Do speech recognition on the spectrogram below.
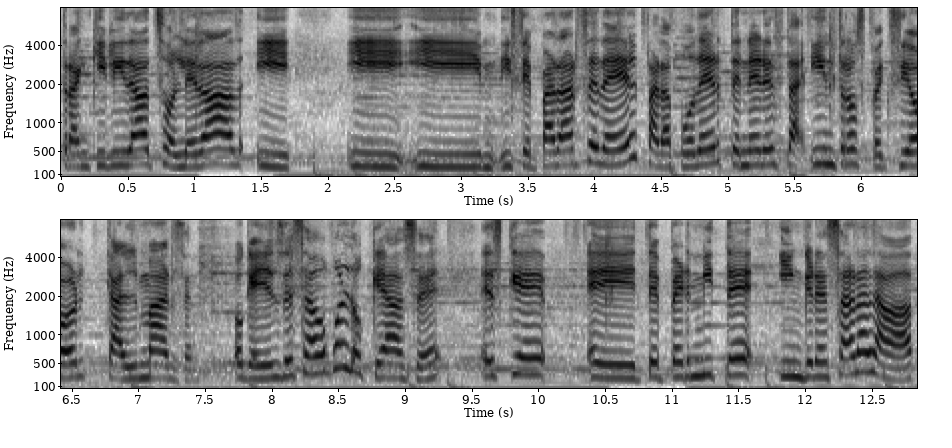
tranquilidad, soledad y, y, separarse de él para poder tener esta introspección, calmarse. Ok, el desahogo lo que hace es que eh, te permite ingresar a la app,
